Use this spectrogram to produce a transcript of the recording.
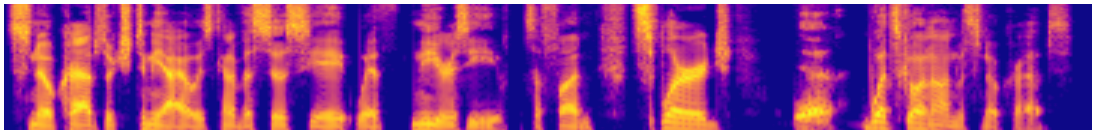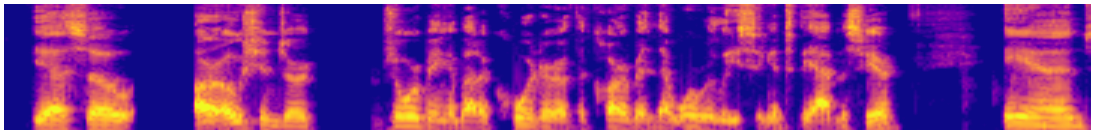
snow crabs, which to me I always kind of associate with New Year's Eve? It's a fun splurge. Yeah. What's going on with snow crabs? Yeah, so our oceans are absorbing about a quarter of the carbon that we're releasing into the atmosphere. And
